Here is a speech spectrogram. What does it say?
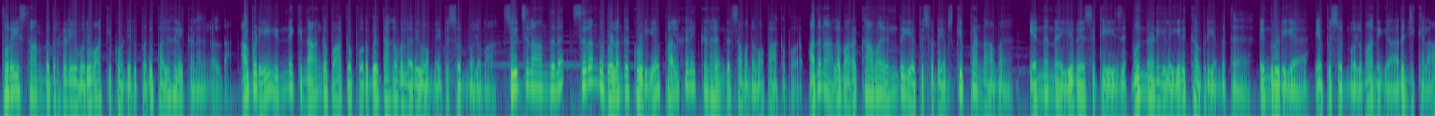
துறை சார்ந்தவர்களையும் உருவாக்கி கொண்டிருப்பது பல்கலைக்கழகங்கள் தான். அப்படி இன்னைக்கு நாங்க பார்க்க போறது தகவல் அறிவோம் எபிசோட் மூலமா. சுவிட்சர்லாந்துல சிறந்து விளங்கக்கூடிய பல்கலைக்கழகங்கள் சம்பந்தமா பார்க்க போறோம். அதனால மறக்காம இன்றைய எபிசோடையும் ஸ்கிப் பண்ணாம என்னென்ன யூனிவர்சிட்டிஸ் முன்னணியில இருக்கு அப்படின்றத எங்களுடைய எபிசோட் மூலமா நீங்க அறிஞ்சிக்கலாம்.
